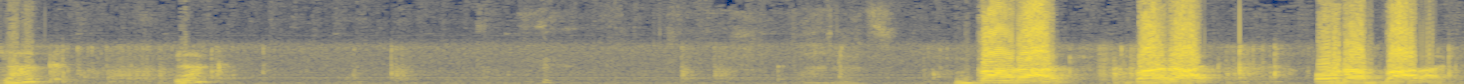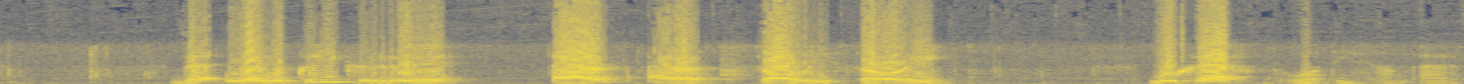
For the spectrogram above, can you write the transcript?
Jak? Jak? Paraz. Barak, or a barak. The, when you click R, R, R, sorry, sorry, you have, what is an R?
